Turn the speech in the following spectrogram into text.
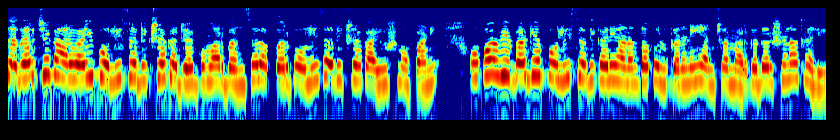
सदरची कारवाई पोलीस अधीक्षक अजयकुमार बन्सल अप्पर पोलीस अधीक्षक आयुष नोपाणी उपविभागीय पोलीस अधिकारी अनंत कुलकर्णी यांच्या मार्गदर्शनाखाली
